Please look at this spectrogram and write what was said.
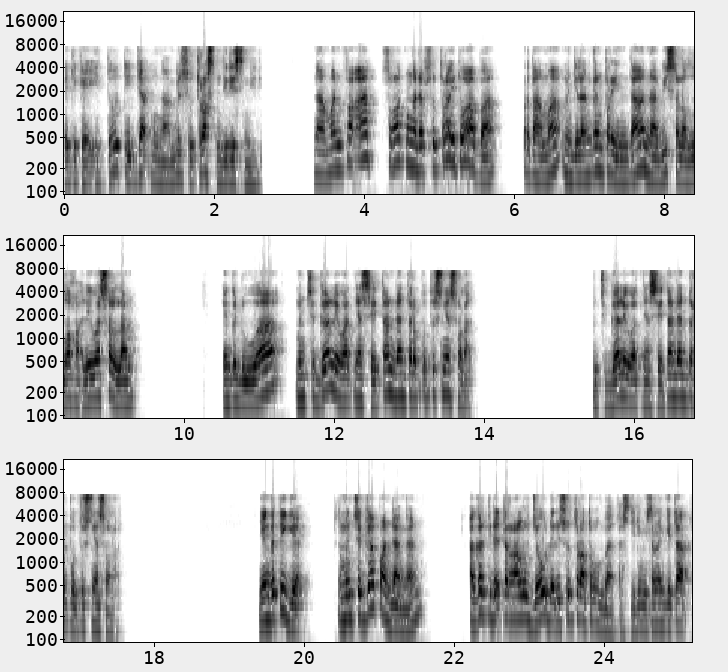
ketika itu tidak mengambil sutra sendiri-sendiri. Nah, manfaat sholat menghadap sutra itu apa? Pertama, menjalankan perintah Nabi Shallallahu Alaihi Wasallam. Yang kedua, mencegah lewatnya setan dan terputusnya sholat. Mencegah lewatnya setan dan terputusnya sholat. Yang ketiga, mencegah pandangan agar tidak terlalu jauh dari sutra atau pembatas. Jadi misalnya kita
